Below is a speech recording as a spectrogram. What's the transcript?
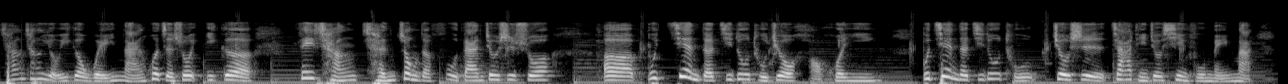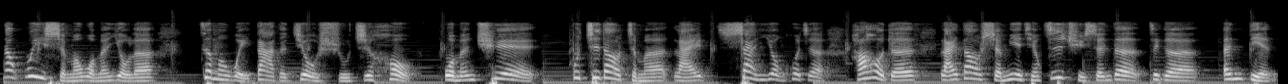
常常有一个为难，或者说一个非常沉重的负担，就是说。呃，不见得基督徒就有好婚姻，不见得基督徒就是家庭就幸福美满。那为什么我们有了这么伟大的救赎之后，我们却不知道怎么来善用，或者好好的来到神面前，支取神的这个恩典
